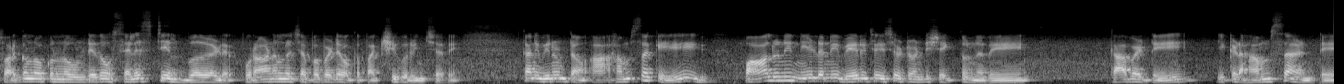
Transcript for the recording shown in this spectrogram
స్వర్గలోకంలో ఉండేదో సెలెస్టియల్ బర్డ్. పురాణంలో చెప్పబడే ఒక పక్షి గురించి అది. కానీ వినుంటాం ఆ హంసకి పాలుని నీళ్ళని వేరు చేసేటువంటి శక్తి ఉన్నది. కాబట్టి ఇక్కడ హంస అంటే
